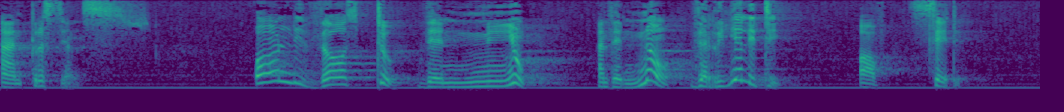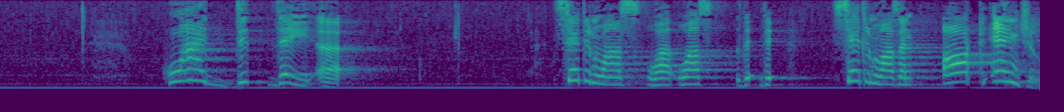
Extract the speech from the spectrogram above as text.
and Christians. Only those two, they knew and they know the reality of Satan. Why did they? Uh, Satan was, was, was the, the, Satan was an archangel.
